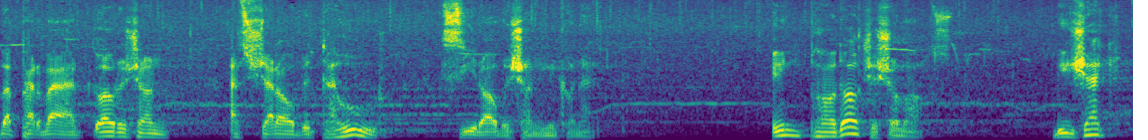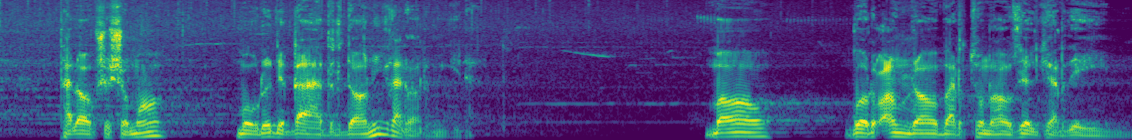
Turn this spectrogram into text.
و پروردگارشان از شراب تهور سیرابشان می کند این پاداش شماست. بیشک تلاش شما مورد قدردانی قرار می‌گیرد. ما قرآن را بر تو نازل کرده ایم.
